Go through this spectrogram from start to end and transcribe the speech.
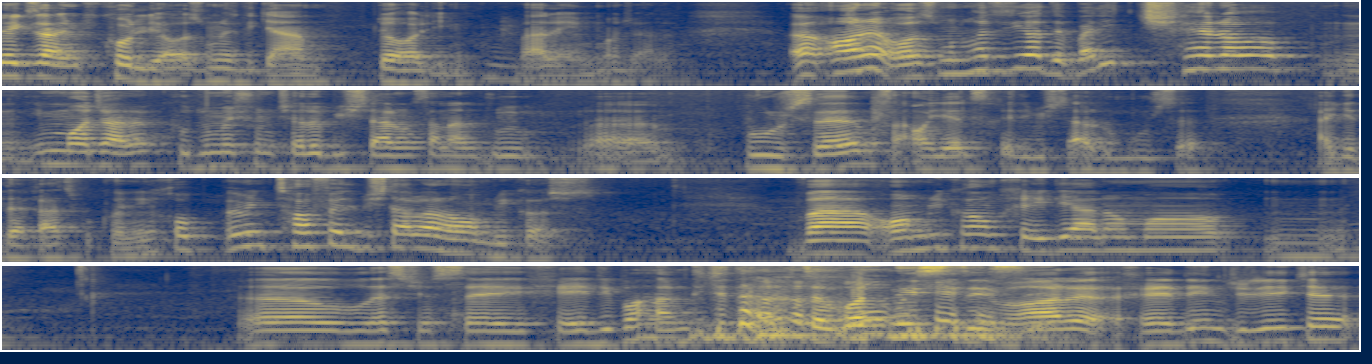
بگذاریم که کلی آزمون دیگه هم داریم برای این ماجرا. آره آزمون ها زیاده ولی چرا این ماجرا کدومشون چرا بیشتر مثلا رو بورسه؟ مثلا آیلتس خیلی بیشتر رو بورسه اگه دقت بکنی. خب ببین تافل بیشتر برای آمریکاست. و آمریکا هم خیلی الان ما let's just say خیلی با هم دیگه در ارتباط نیستیم. نیست. آره خیلی اینجوریه که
